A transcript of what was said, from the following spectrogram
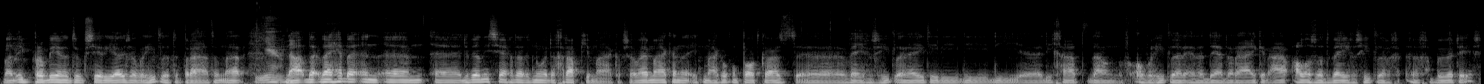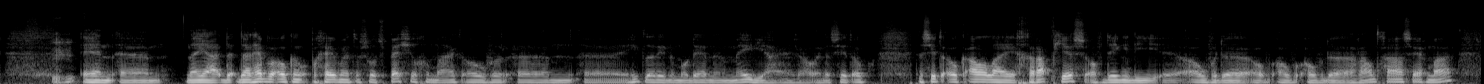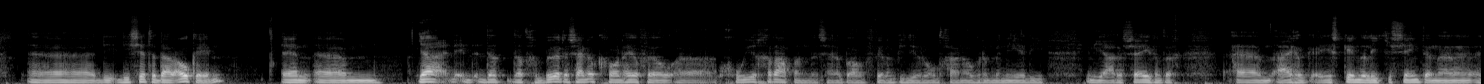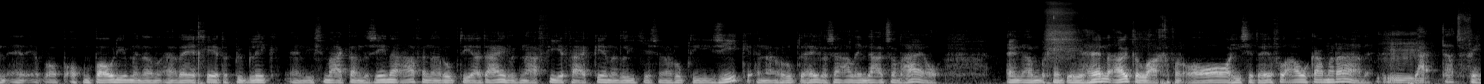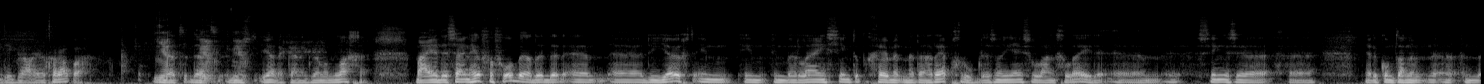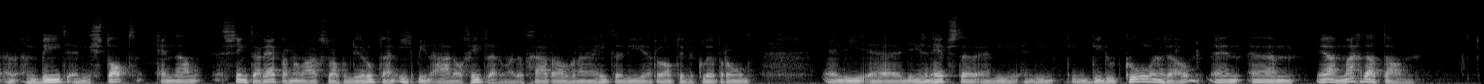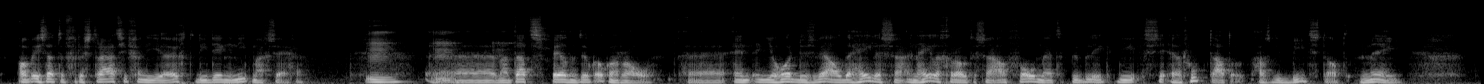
Want ik probeer natuurlijk serieus over Hitler te praten, maar Ja. Nou, wij, wij hebben een. eh, dat wil niet zeggen dat ik nooit een grapje maak of zo. Wij maken een, ik maak ook een podcast, eh Wegens Hitler heet die. Die, die, die, die gaat dan over Hitler en het Derde Rijk en alles wat wegens Hitler gebeurd is. Mhm. En ehm, nou ja, daar hebben we ook op een gegeven moment een soort special gemaakt over ehm, eh, Hitler in de moderne media en zo. En daar, zit ook, daar zitten ook allerlei grapjes of dingen die eh, over, de, over, over, de rand gaan, zeg maar. Eh, die, die zitten daar ook in. En ehm, ja, dat, dat gebeurt. Er zijn ook gewoon heel veel goede grappen. Er zijn ook wel filmpjes die rondgaan over een meneer die in de jaren zeventig ehm, eigenlijk eerst kinderliedjes zingt en, eh, en- en op, op een podium en dan reageert het publiek en die maakt dan de zinnen af en dan roept hij uiteindelijk na vier, vijf kinderliedjes en dan roept hij ziek en dan roept de hele zaal in Duitsland heil. En dan begint hij hen uit te lachen van, oh, hier zitten heel veel oude kameraden. Mm. Ja, dat vind ik wel heel grappig. Ja, dat, dat, ja, dus, ja. daar kan ik wel om lachen. Maar ja, er zijn heel veel voorbeelden. De, eh, eh, de jeugd in, in, in Berlijn zingt op een gegeven moment met een rapgroep. Dat is nog niet eens zo lang geleden. Ehm, eh, zingen ze... ja, er komt dan een, een, een, beat en die stopt. En dan zingt de rapper normaal gesproken, die roept dan Ik ben Adolf Hitler. Want het gaat over een Hitler die loopt in de club rond. En die, die is een hipster en die, en die, die, die doet cool en zo. En ehm, ja, mag dat dan? Of is dat de frustratie van de jeugd die dingen niet mag zeggen? Mm. Eh, want dat speelt natuurlijk ook een rol. Eh, en, en je hoort dus wel de hele za- een hele grote zaal vol met publiek die z- roept dat als die beat stopt mee.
